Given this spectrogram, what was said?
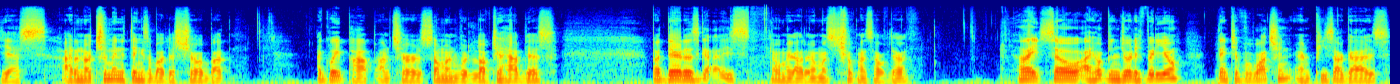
Yes, I don't know too many things about this show, but a great pop. I'm sure someone would love to have this. But there it is, guys. Oh my god, I almost choked myself there. Alright, so I hope you enjoyed this video. Thank you for watching and peace out, guys.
